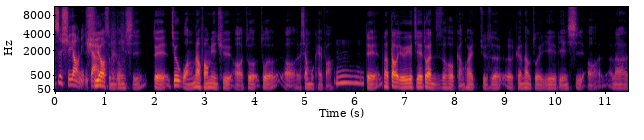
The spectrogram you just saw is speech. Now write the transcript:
是需要你需要什么东西，对，就往那方面去哦，做做呃项目开发，嗯，对，那到有一个阶段之后，赶快就是呃跟他们做一些联系哦，那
